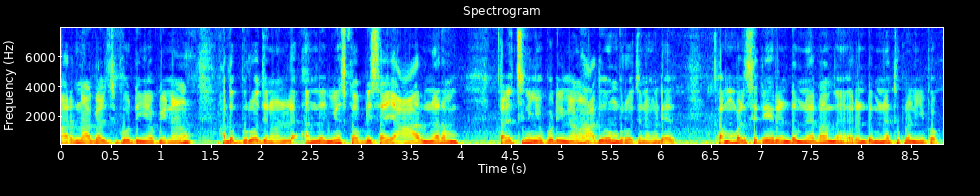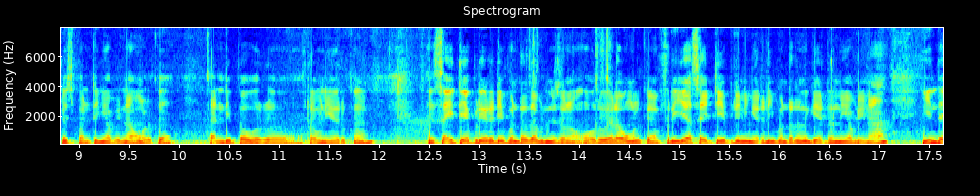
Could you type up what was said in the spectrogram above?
மறுநாள் கழிச்சு போட்டிங்க அப்படின்னா அது புரோஜனம் இல்லை. அந்த நியூஸ் பப்ளிஷ் ஆகி ஆறு மணி நேரம் கழிச்சு நீங்கள் போட்டிங்கனாலும் அதுவும் புரோஜனம் கிடையாது. கம்பல்சரி ரெண்டு மணி நேரம் அந்த ரெண்டு மணி நேரத்துக்குள்ளே நீங்கள் பப்ளிஷ் பண்ணிட்டீங்க அப்படின்னா உங்களுக்கு கண்டிப்பாக ஒரு ரெவன்யூ இருக்கும். இந்த சைட் எப்படி ரெடி பண்ணுறது அப்படின்னு சொல்லலாம். ஒருவேளை உங்களுக்கு ஃப்ரீயாக சைட் எப்படி நீங்கள் ரெடி பண்ணுறதுன்னு கேட்டிருந்தீங்க அப்படின்னா இந்த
